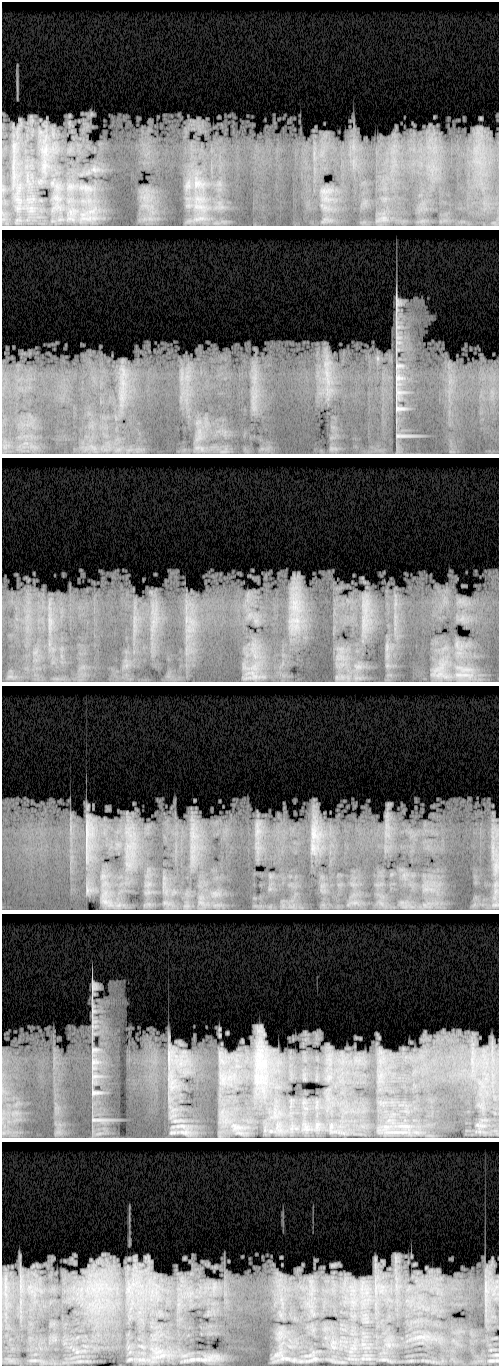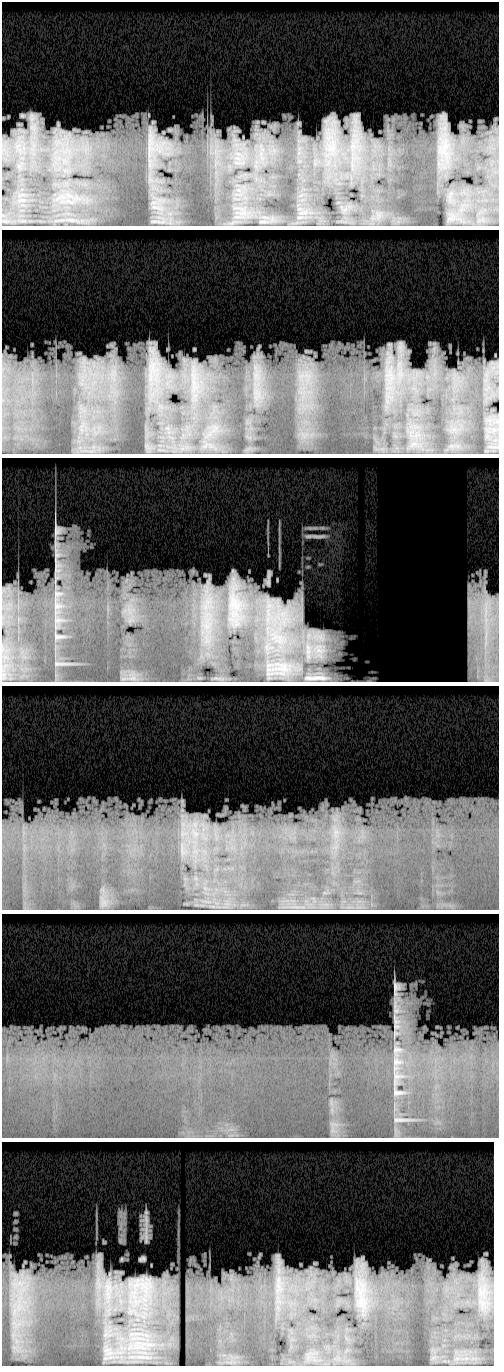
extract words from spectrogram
Come check out this lamp I bought. Lamp. Yeah, dude. Where'd you get it? Three bucks from the thrift store, dude. Not bad. Ain't I bad like at it. all, There's a little bit. Is this writing right here? I think so. What's it say? I have no. Jeez, Whoa. I'm the genie of the lamp, and I'll grant you each one wish. Really? Nice. Can I go first? Yes. All right. Um, I wish that every person on Earth was a beautiful woman, scantily clad, and I was the only man left on this Wait. planet. Done. Dude! Oh shit! Holy Oh, fuck did you do to me, dude? This is not cool! Why are you looking at me like that? Dude, it's me! how you doing? Dude, it's me! Dude! Not cool! Not cool. Seriously not cool. Sorry, but Wait a minute. I still get a wish, right? Yes. I wish this guy was gay. dude. Done. Ooh, I love your shoes. Ha! hey, bro. Do you think I might be able to get maybe one more wish from you? Okay. You? Done. It's not what I meant! Ooh, absolutely love your melons. Frankenverse!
